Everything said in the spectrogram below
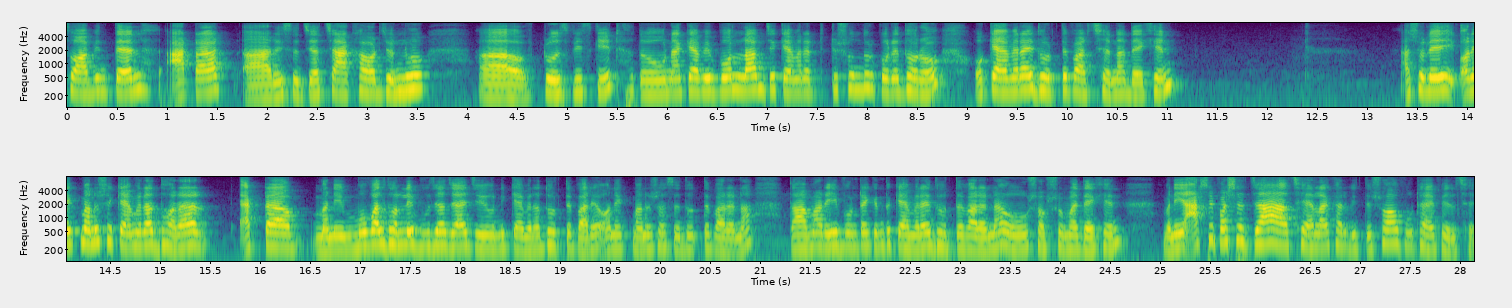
সয়াবিন তেল, আটা, আর এসে যা চা খাওয়ার জন্য। টোস্ট বিস্কিট তো ওনাকে আমি বললাম যে, ক্যামেরাটা একটু সুন্দর করে ধরো। ও ক্যামেরাই ধরতে পারছে না, দেখেন। আসলে অনেক মানুষের ক্যামেরা ধরার একটা মানে মোবাইল ধরলেই বোঝা যায় যে, উনি ক্যামেরা ধরতে পারে। অনেক মানুষ আছে, ধরতে পারে না। তো আমার এই বোনটা কিন্তু ক্যামেরাই ধরতে পারে না। ও সব সময় দেখেন মানে আশেপাশে যা আছে এলাকার ভিতরে সব উঠায় ফেলছে।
